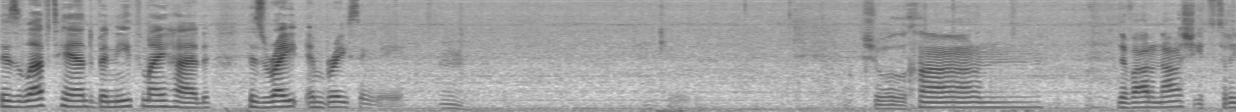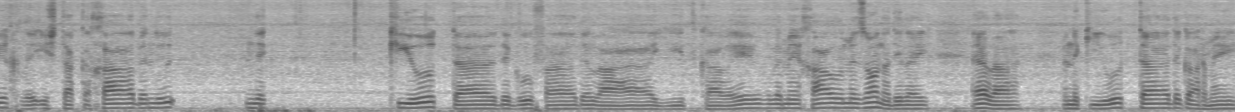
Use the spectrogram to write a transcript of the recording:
His left hand beneath my head, his right embracing me. שולחן דבר נש הצריך להשתכחה בנקיותא דגופא דלה יתקרב למיכל מזונא דילי אלא בנקיותא דגרמי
